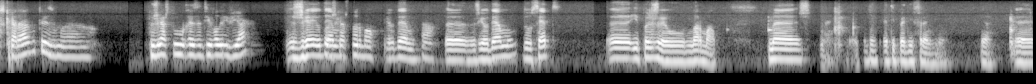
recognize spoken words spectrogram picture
se calhar tens uma. Tu jogaste o Resident Evil em VR Eu Joguei o demo. jogaste normal? O demo. Ah, Uh, joguei o demo do 7 uh, e depois joguei o normal. Mas é, é tipo, é diferente. Não, é,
